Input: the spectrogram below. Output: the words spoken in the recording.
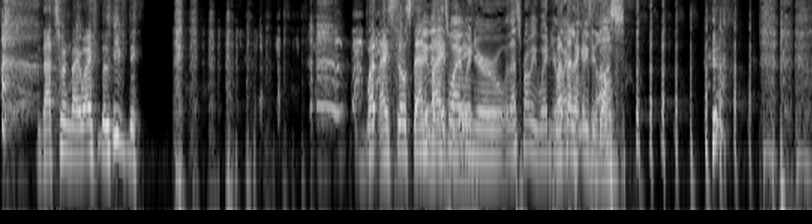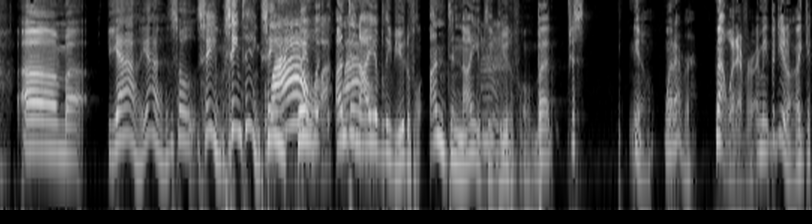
That's when my wife believed me. but I still stand Maybe by that's it why today. when you're that's probably when your Iba wife talaga believed si Dong. us. um uh, yeah, yeah. So same, same thing. Same. Wow, when- when- wow. undeniably beautiful. Undeniably Mm. beautiful. But just you know, whatever. Not whatever. I mean, but you know, like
